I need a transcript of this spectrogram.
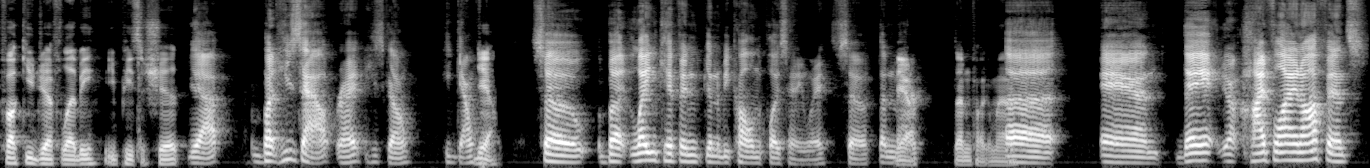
Fuck you, Jeff Lebby, you piece of shit. Yeah, but he's out, right? He's gone. He gone. Yeah. So, but Lane Kiffin going to be calling the place anyway, so doesn't matter. Doesn't fucking matter. Uh, and they you know, high flying offense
